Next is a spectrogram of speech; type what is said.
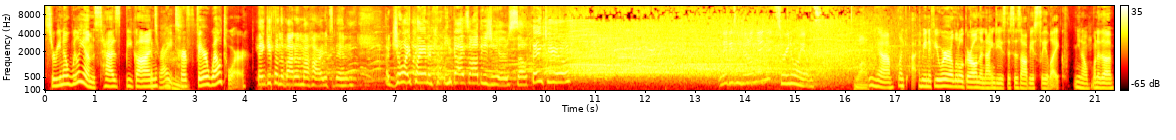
Serena Williams has begun That's right. her farewell tour. Thank you from the bottom of my heart. It's been a joy playing in front of you guys all these years. So thank you. Ladies and gentlemen, Serena Williams. Wow. Yeah. Like, I mean, if you were a little girl in the 90s, this is obviously like, you know, one of the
